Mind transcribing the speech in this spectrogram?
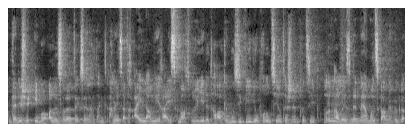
Und dann ist wie immer alles so dort gesehen. Ich ich habe jetzt einfach eine lange Reise gemacht, wo du jeden Tag ein Musikvideo produziert hast im Prinzip. Aber wir sind dann mehrmals gegangen, wirklich.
